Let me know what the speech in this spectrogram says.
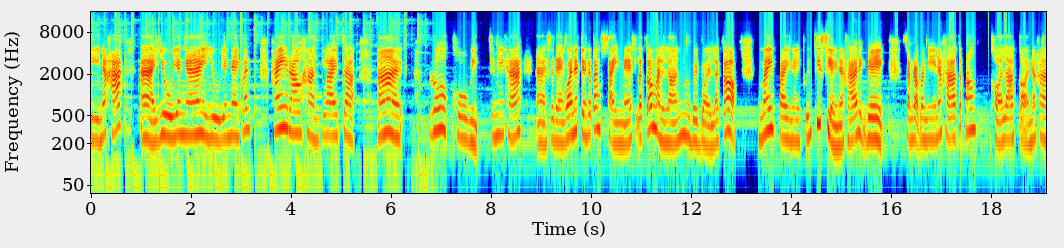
ดีๆนะคะ อ่าอยู่ยังไงอยู่ยังไงก็ให้เราห่างไกลจากอ่าโรคโควิดใช่ไหมคะอ่าแสดงว่านักเรียนก็ต้องใส่แมสแล้วก็มันล้างมือบ่อยๆ แล้วก็ไม่ไปในพื้นที่เสี่ยงนะคะ เด็กๆสำหรับวันนี้นะคะก็ต้องขอลาก่อนนะคะ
